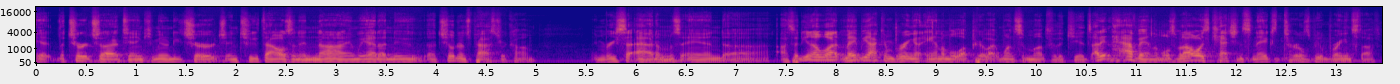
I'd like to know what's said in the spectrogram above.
at the church that I attend, Community Church, in 2009, we had a new uh, children's pastor come, Marisa Adams, and uh, I said, you know what? Maybe I can bring an animal up here like once a month for the kids. I didn't have animals, but I was catching snakes and turtles, people bringing stuff.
